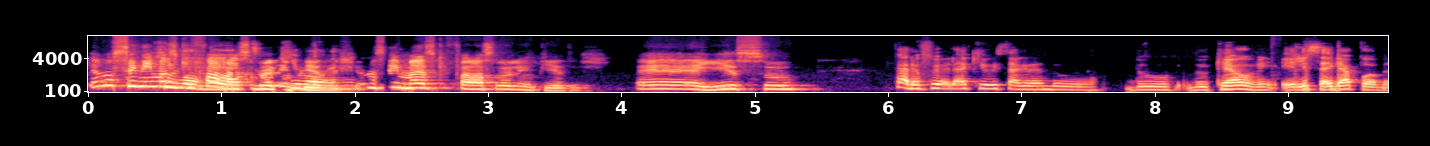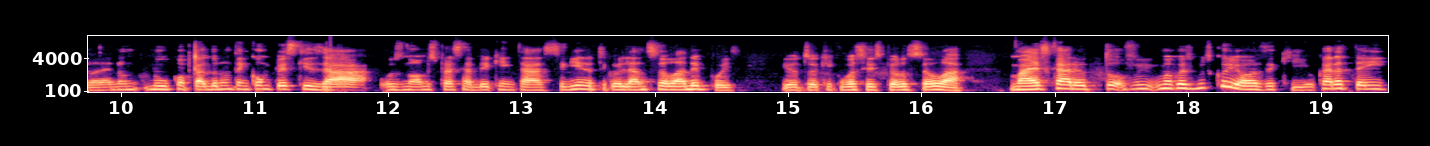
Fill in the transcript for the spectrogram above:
Eu não sei nem mais que o que momento, falar sobre Olimpíadas. Eu não sei mais o que falar sobre Olimpíadas. É isso. Cara, eu fui olhar aqui o Instagram do, do, do Kelvin, ele segue a Pamela, né? No, no computador não tem como pesquisar os nomes para saber quem tá seguindo, tenho que olhar no celular depois. E eu tô aqui com vocês pelo celular. Mas, cara, eu tô. Uma coisa muito curiosa aqui. O cara tem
